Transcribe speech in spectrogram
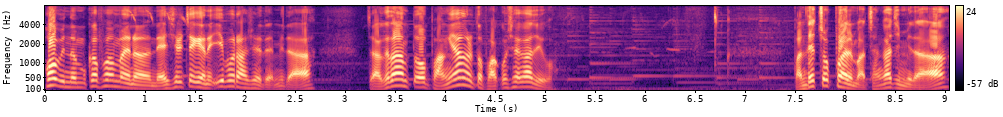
호흡이 너무 급하면 내쉴 적에는 입을 하셔야 됩니다. 자그 다음 또 방향을 또 바꾸셔 가지고 반대쪽 발 마찬가지입니다.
